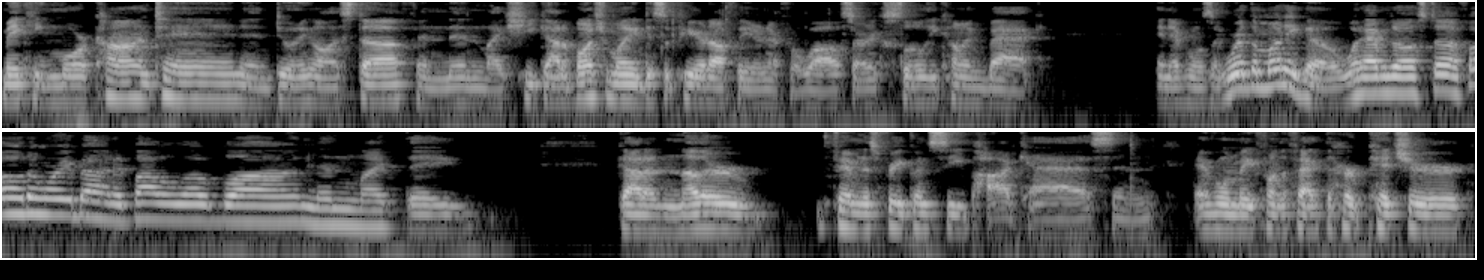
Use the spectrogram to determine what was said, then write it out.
making more content and doing all that stuff. And then like she got a bunch of money, disappeared off the internet for a while, started slowly coming back. And everyone's like, "Where'd the money go? What happened to all stuff? Oh, don't worry about it." Blah blah blah blah. And then like they got another feminist frequency podcast, and everyone made fun of the fact that her picture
